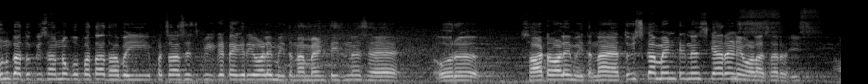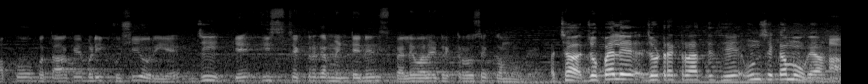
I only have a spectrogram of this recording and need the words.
उनका तो किसानों को पता था भाई पचास एच कैटेगरी वाले में इतना मेंटेनेंस है और साठ वाले में इतना है तो इसका मेंटेनेंस क्या रहने वाला सर इस आपको बता के बड़ी खुशी हो रही है जी। कि इस ट्रैक्टर का मेंटेनेंस पहले वाले ट्रैक्टरों से कम हो गया। अच्छा जो पहले जो ट्रैक्टर आते थे उनसे कम हो गया? हाँ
